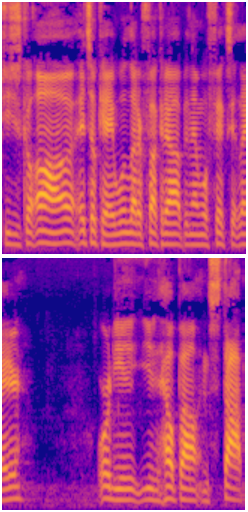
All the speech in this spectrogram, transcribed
Do you just go, oh, it's okay, we'll let her fuck it up, and then we'll fix it later, or do you you help out and stop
